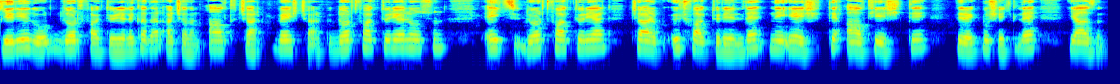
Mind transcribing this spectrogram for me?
geriye doğru 4 faktöriyele kadar açalım. 6 çarpı 5 çarpı 4 faktöriyel olsun. Eksi 4 faktöriyel çarpı 3 faktöriyel de neye eşitti? 6'ya eşitti. Direkt bu şekilde yazdım.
